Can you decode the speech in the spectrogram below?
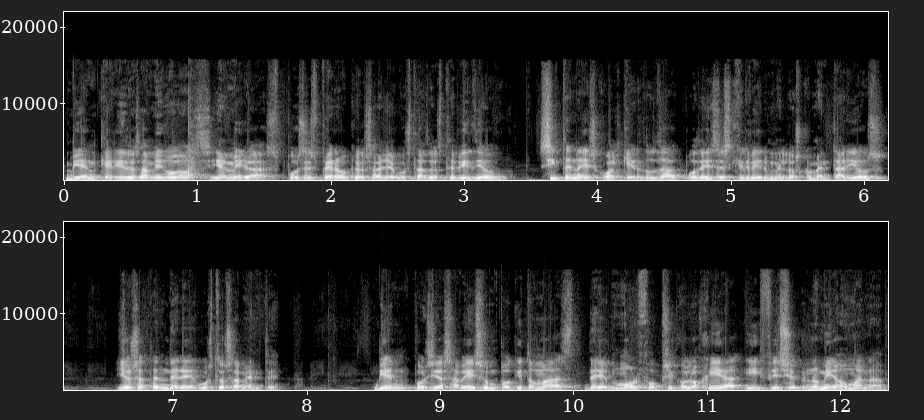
Bien, queridos amigos y amigas, pues espero que os haya gustado este vídeo. Si tenéis cualquier duda, podéis escribirme en los comentarios y os atenderé gustosamente. Bien, pues ya sabéis un poquito más de morfopsicología y fisiognomía humana.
